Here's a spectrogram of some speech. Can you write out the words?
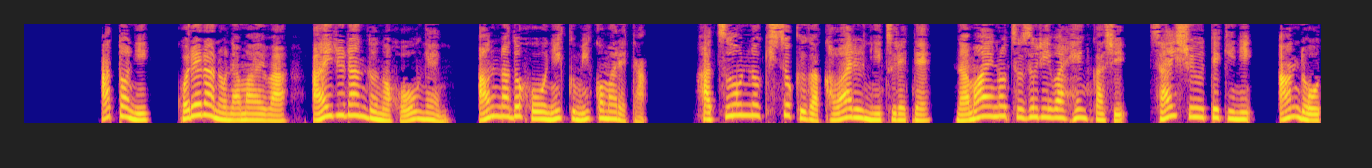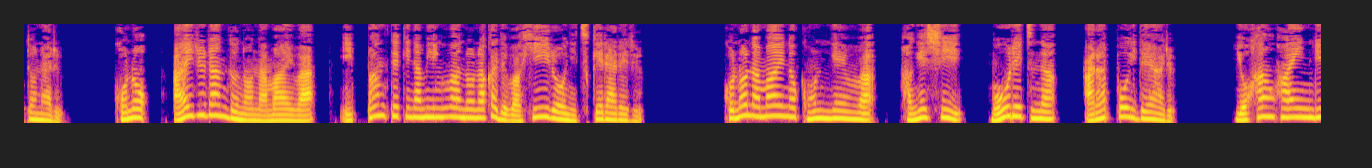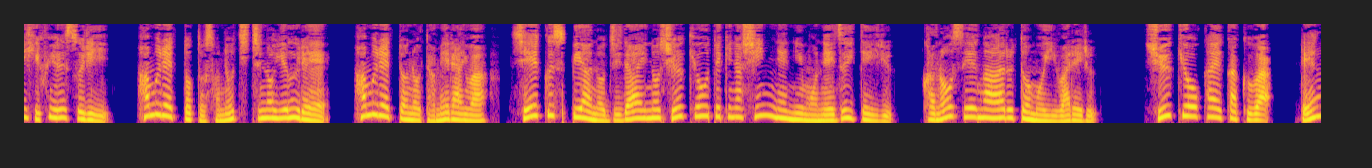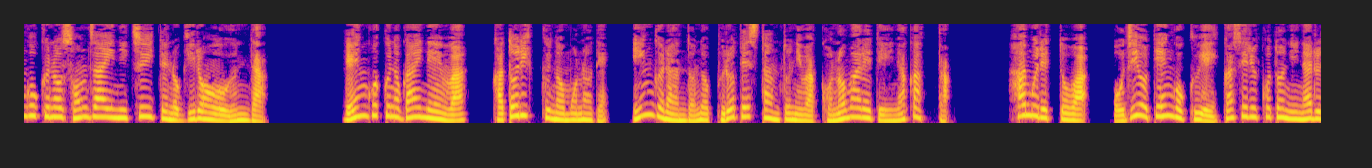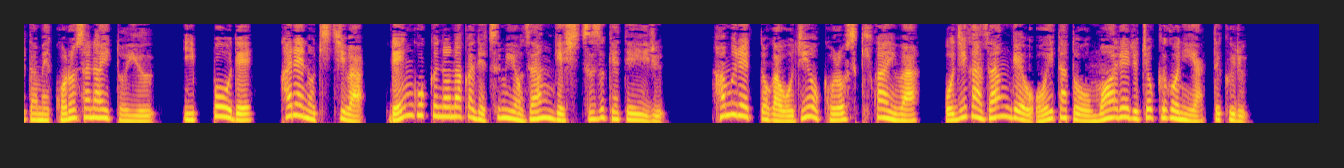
後に、これらの名前は、アイルランドの方言、アンナド法に組み込まれた。発音の規則が変わるにつれて、名前の綴りは変化し、最終的にアンローとなる。このアイルランドの名前は、一般的な民話の中ではヒーローにつけられる。この名前の根源は、激しい、猛烈な、荒っぽいである。ヨハン・ハインリヒ・フュースリー、ハムレットとその父の幽霊、ハムレットのためらいは、シェイクスピアの時代の宗教的な信念にも根付いている可能性があるとも言われる。宗教改革は、煉獄の存在についての議論を生んだ。煉獄の概念は、カトリックのもので、イングランドのプロテスタントには好まれていなかった。ハムレットはおじを天国へ行かせることになるため殺さないという。一方で、彼の父は、煉獄の中で罪を懺悔し続けている。ハムレットがおじを殺す機会は、おじが懺悔を終えたと思われる直後にやってくる。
